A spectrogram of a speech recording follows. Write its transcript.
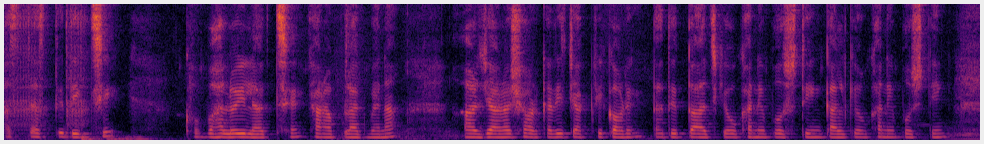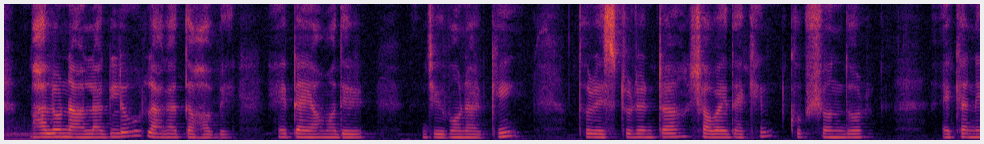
আস্তে আস্তে দেখছি। খুব ভালোই লাগছে, খারাপ লাগবে না। আর যারা সরকারি চাকরি করে, তাদের তো আজকে ওখানে পোস্টিং কালকে ওখানে পোস্টিং ভালো না লাগলেও লাগাতে হবে। এটাই আমাদের জীবন আর কি। তো রেস্টুরেন্টটা সবাই দেখেন, খুব সুন্দর। এখানে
